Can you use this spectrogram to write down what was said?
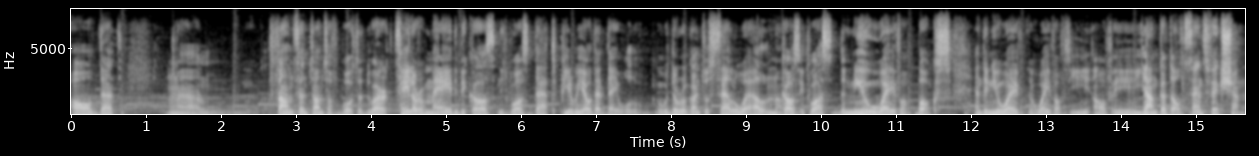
all that um, tons and tons of books that were tailor-made because it was that period that they, will, they were going to sell well because it was the new wave of books and the new wave, wave of, the, of young adult science fiction.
